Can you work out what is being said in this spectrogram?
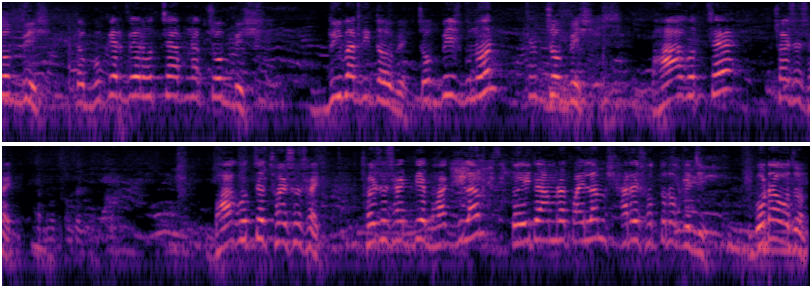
চব্বিশ। তো বুকের বের হচ্ছে আপনার চব্বিশ। দুইবার দিতে হবে। চব্বিশ গুণন চব্বিশ। ভাগ হচ্ছে ছয়শো ষাট। ভাগ হচ্ছে ছয়শো ষাট। ছয়শো ষাট দিয়ে ভাগ দিলাম। তো এটা আমরা পাইলাম সাড়ে সতেরো কেজি। গোটা ওজন।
